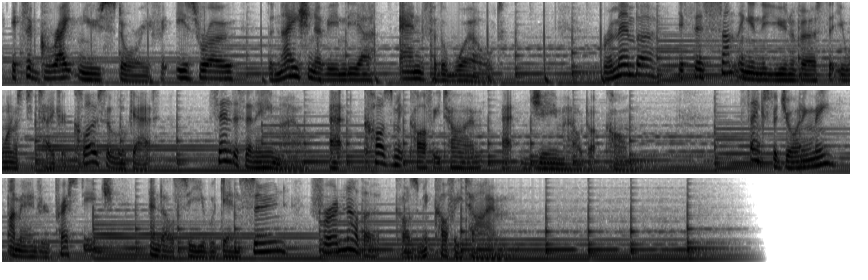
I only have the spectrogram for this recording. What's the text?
It's a great news story for ISRO, the nation of India, and for the world. Remember, if there's something in the universe that you want us to take a closer look at, send us an email at cosmiccoffeetime at gmail.com. Thanks for joining me. I'm Andrew Prestige, and I'll see you again soon for another Cosmic Coffee Time.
